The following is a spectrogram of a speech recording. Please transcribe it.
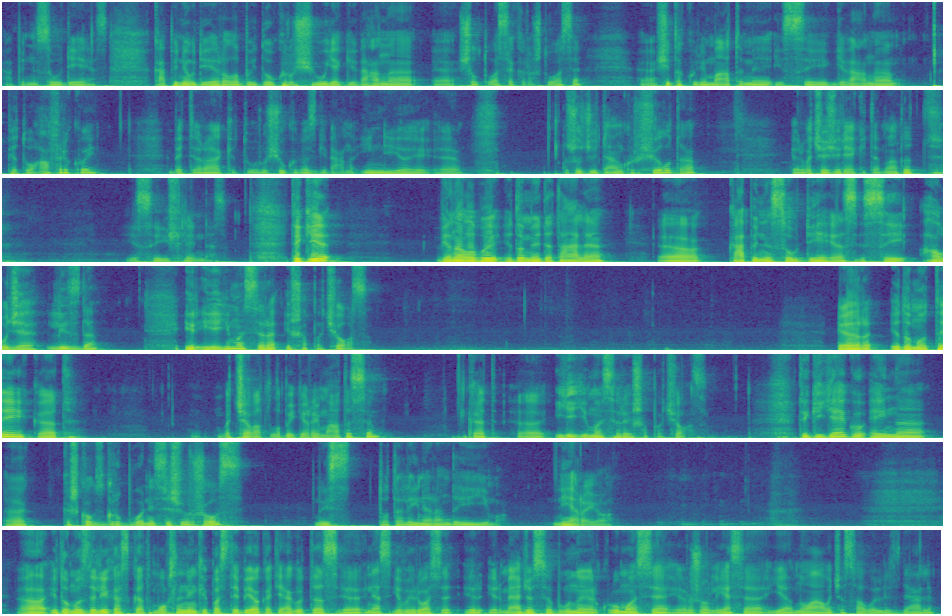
Kapinis audėjas. Kapinio audėjai yra labai daug rušių, jie gyvena e, šiltuose kraštuose. E, šitą, kurį matome, jisai gyvena Pietų Afrikoje, bet yra kitų rušių, kurios gyvena Indijoje. E, žodžiu, ten, kur šilta. Ir va čia žiūrėkite, matot, jisai išlindęs. Taigi, viena labai įdomi detalė, e, kapinis audėjas, jisai audžia lizdą ir įėjimas yra iš apačios. Ir įdomu tai, kad va čia vat, labai gerai matosi, kad uh, įėjimas yra iš apačios. Taigi jeigu eina uh, kažkoks grubonis iš viršaus, nu jis totaliai neranda įėjimo. Nėra jo. Įdomus dalykas, kad mokslininkai pastebėjo, kad jeigu tas, nes įvairiuose ir, ir medžiuose būna, ir krūmuose, ir žolėse, jie nuaudžia savo lizdelį.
